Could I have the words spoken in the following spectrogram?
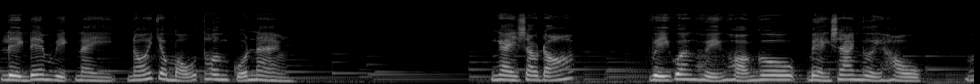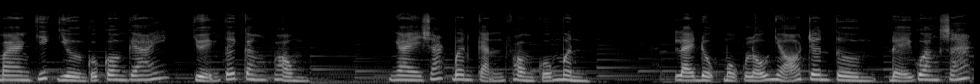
liền đem việc này nói cho mẫu thân của nàng. Ngày sau đó, vị quan huyện họ ngô bèn sai người hầu mang chiếc giường của con gái chuyển tới căn phòng, ngay sát bên cạnh phòng của mình, lại đục một lỗ nhỏ trên tường để quan sát.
